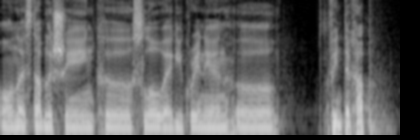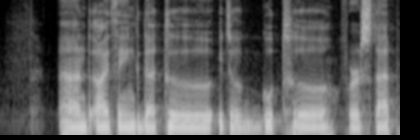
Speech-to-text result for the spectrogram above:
on establishing uh, Slovak Ukrainian uh, fintech hub. And I think that uh, it's a good uh, first step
